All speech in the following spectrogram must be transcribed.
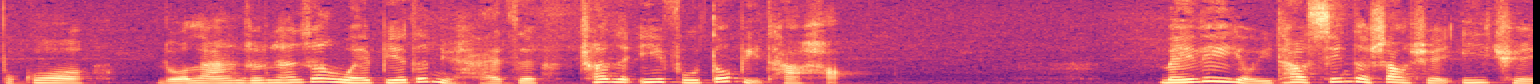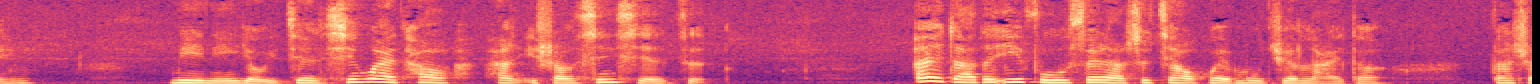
不过。罗兰仍然认为别的女孩子穿的衣服都比她好。梅丽有一套新的上学衣裙，蜜妮有一件新外套和一双新鞋子。艾达的衣服虽然是教会募捐来的，但是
